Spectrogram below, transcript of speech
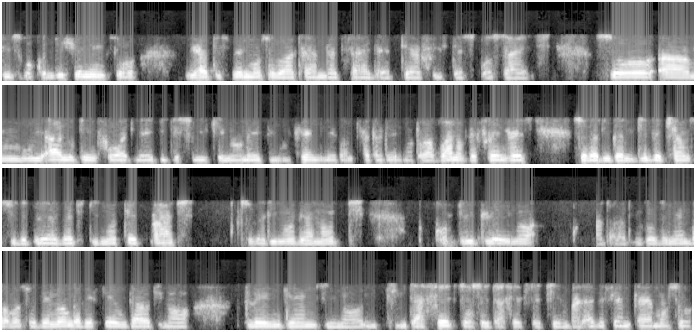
physical conditioning. So we had to spend most of our time that side at uh, Free State Sports Science. So um, we are looking forward maybe this week, you know, maybe we can maybe on Saturday, you know, to have one of the friend race so that you can give a chance to the players that did not take part so that, you know, they are not completely, you know, because remember also the longer they stay without, you know, playing games, you know, it, it affects also it affects the team. But at the same time also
